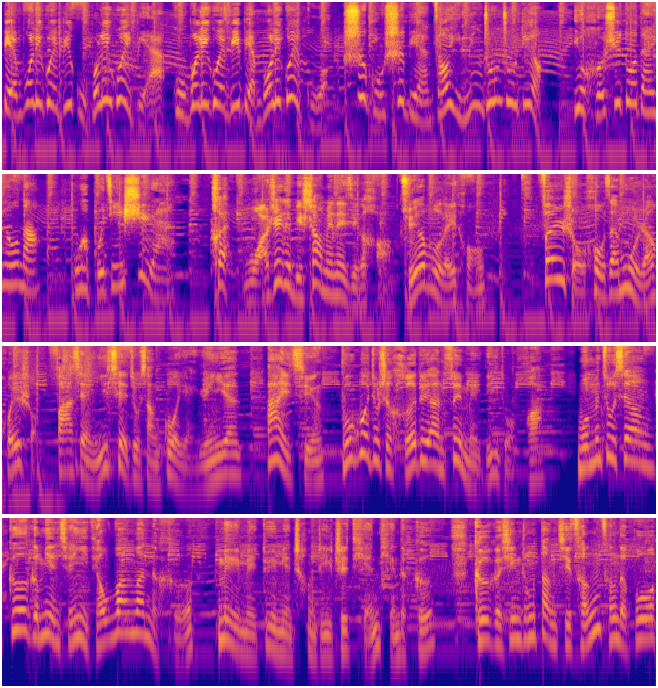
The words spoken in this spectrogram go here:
扁玻璃贵比鼓玻璃贵扁，鼓玻璃贵比扁玻璃贵鼓，是鼓是扁早已命中注定，又何须多担忧呢？我不禁释然。嘿，我这个比上面那几个好，绝不雷同。分手后再蓦然回首，发现一切就像过眼云烟。爱情不过就是河对岸最美的一朵花。我们就像哥哥面前一条弯弯的河，妹妹对面唱着一支甜甜的歌。哥哥心中荡起层层的波，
